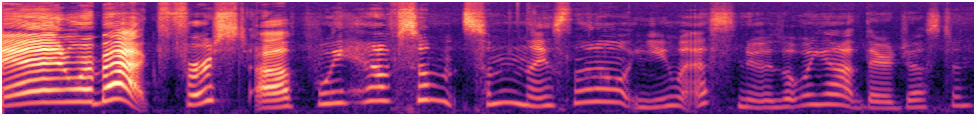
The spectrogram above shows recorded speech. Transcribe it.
And we're back. First up, we have some some nice little U.S. news. What we got there, Justin?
